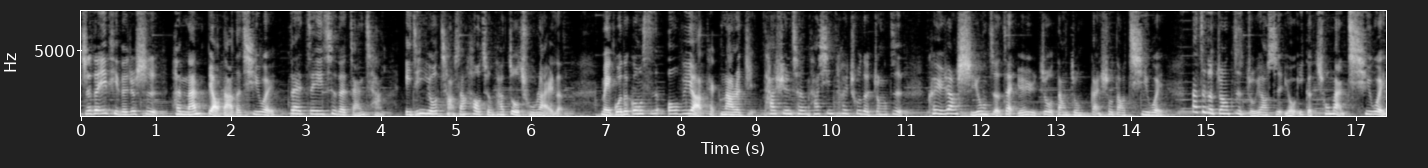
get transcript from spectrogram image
值得一提的就是很难表达的气味，在这一次的展场已经有厂商号称它做出来了。美国的公司 OVR Technology，它宣称它新推出的装置可以让使用者在元宇宙当中感受到气味。那这个装置主要是由一个充满气味。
